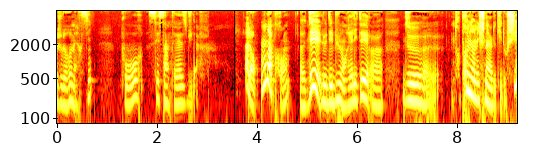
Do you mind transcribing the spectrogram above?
Je le remercie pour ses synthèses du DAF. Alors, on apprend, euh, dès le début en réalité euh, de euh, notre première Mishnah de Kiddushin,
